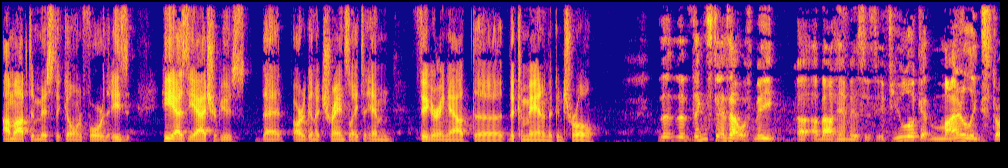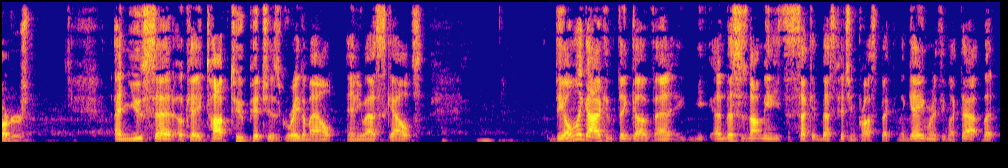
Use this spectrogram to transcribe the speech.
I'm optimistic going forward that he's he has the attributes that are going to translate to him figuring out the the command and the control. The, the thing that stands out with me uh, about him is, is if you look at minor league starters and you said, okay, top two pitches, grade them out, and you ask scouts, the only guy I can think of, and, and this does not mean he's the second best pitching prospect in the game or anything like that, but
